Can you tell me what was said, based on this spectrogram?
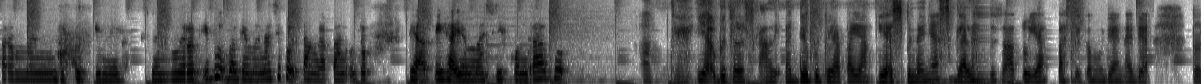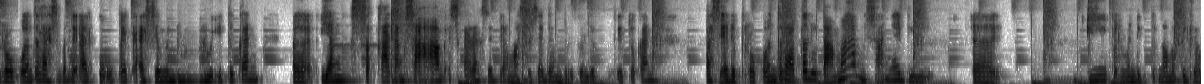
Permendikbud ini. Dan menurut Ibu bagaimana sih Bu tanggapan untuk pihak-pihak yang masih kontra Bu? Oke, ya betul sekali. Ada beberapa yang ya sebenarnya segala sesuatu ya pasti kemudian ada pro kontra seperti RUU PKS zaman dulu itu kan uh, yang sekarang sampai sekarang sedang masih sedang bergelut itu kan pasti ada pro kontra terutama misalnya di uh, di Permendikbud nomor 30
